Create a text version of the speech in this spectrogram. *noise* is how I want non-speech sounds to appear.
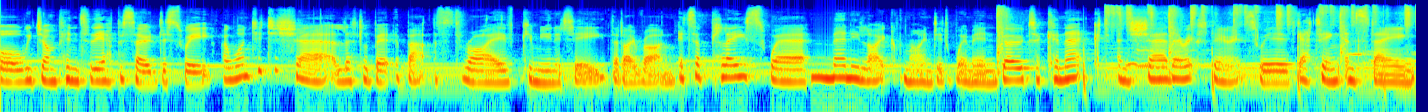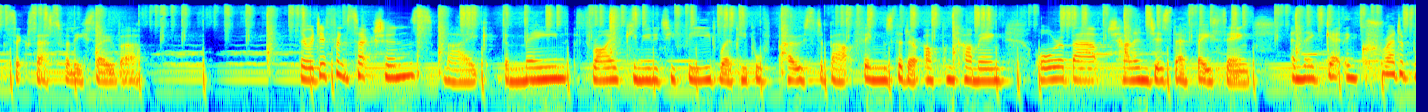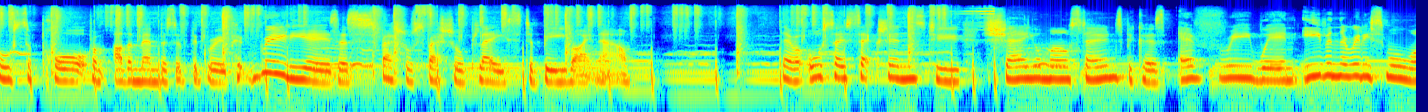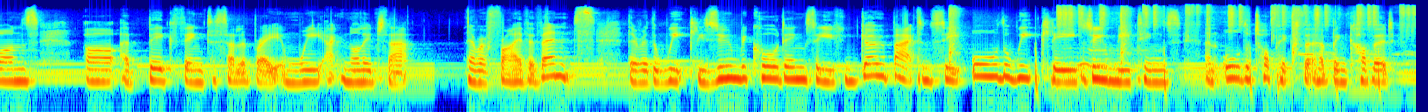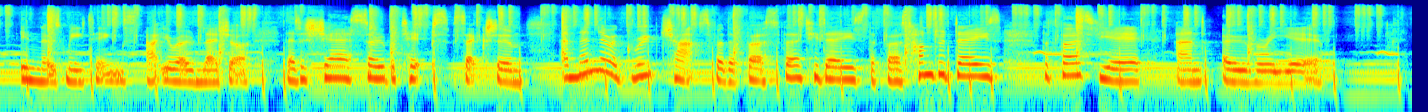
Before we jump into the episode this week, I wanted to share a little bit about the Thrive community that I run. It's a place where many like minded women go to connect and share their experience with getting and staying successfully sober. There are different sections like the main Thrive community feed where people post about things that are up and coming or about challenges they're facing. And they get incredible support from other members of the group. It really is a special, special place to be right now. There are also sections to share your milestones because every win, even the really small ones, are a big thing to celebrate, and we acknowledge that. There are five events. There are the weekly Zoom recordings, so you can go back and see all the weekly Zoom meetings and all the topics that have been covered in those meetings at your own leisure. There's a share sober tips section, and then there are group chats for the first 30 days, the first 100 days, the first year, and over a year.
